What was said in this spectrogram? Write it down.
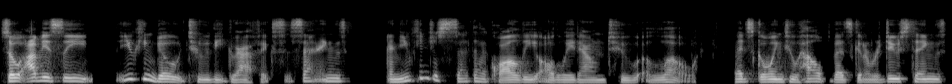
So obviously, you can go to the graphics settings and you can just set that quality all the way down to low. That's going to help. That's going to reduce things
